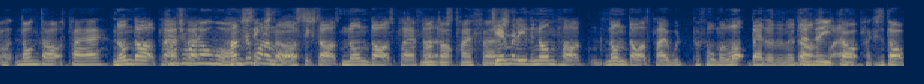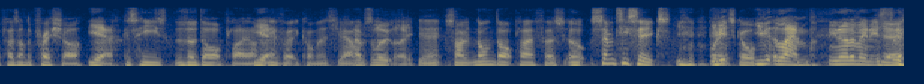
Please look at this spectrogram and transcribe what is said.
uh, non-darts player. Non-dart player. 101 first. or more, 101 or more, darts. six darts. Non-darts player first. Non-dart player first. Generally, the non-plat, non-darts player would perform a lot better than a Then darts the dart player, because the dart player's under pressure. Yeah, Because he's the dart player. Yeah. In inverted commas. Yeah. absolutely. Yeah. So non-dart player first. Oh, 76. You, Brilliant score. you get the lamp. You know what I mean? It's, Yeah.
